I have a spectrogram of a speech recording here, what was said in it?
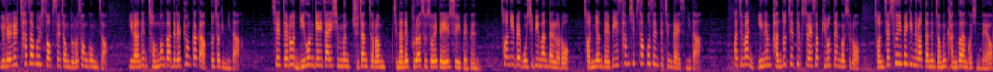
유래를 찾아볼 수 없을 정도로 성공적이라는 전문가들의 평가가 압도적입니다. 실제로 니혼 게이자이 신문 주장처럼 지난해 불화수소의 대일 수입액은 1252만 달러로 전년 대비 34% 증가했습니다. 하지만 이는 반도체 특수에서 비롯된 것으로 전체 수입액이 늘었다는 점은 간과한 것인데요.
